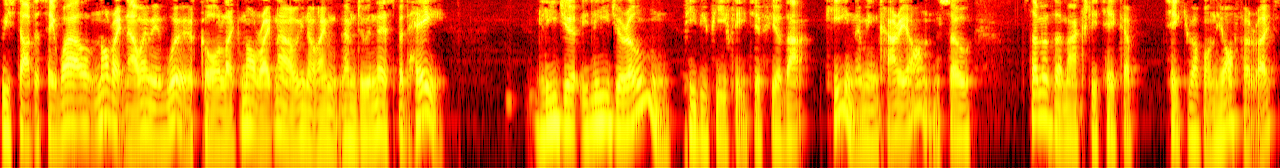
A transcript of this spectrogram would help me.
we start to say, "Well, not right now. I'm in work," or like, "Not right now. You know, I'm I'm doing this." But hey, lead your lead your own PvP fleet if you're that keen. I mean, carry on. So some of them actually take up take you up on the offer, right?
